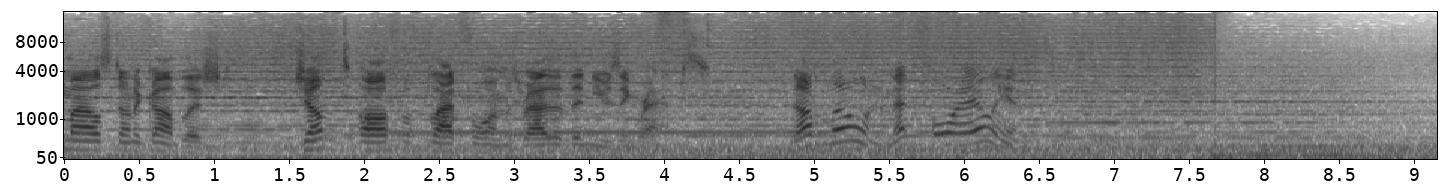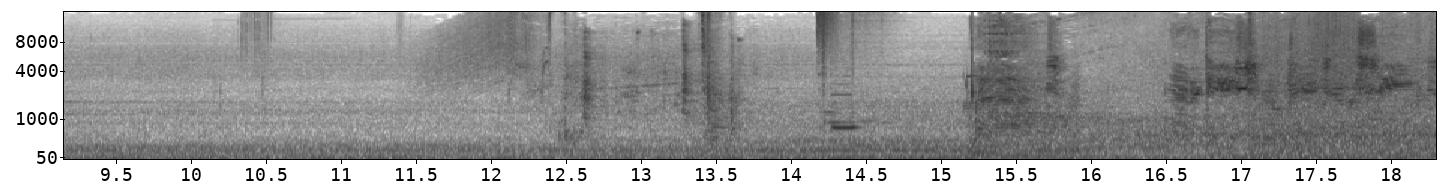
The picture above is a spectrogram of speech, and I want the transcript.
Milestone accomplished. Jumped off of platforms rather than using ramps. Not alone, met four aliens. Alert. Navigational data received.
